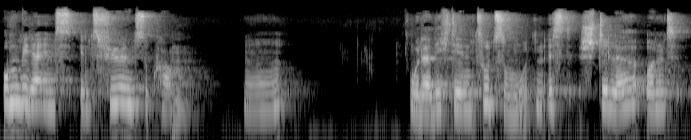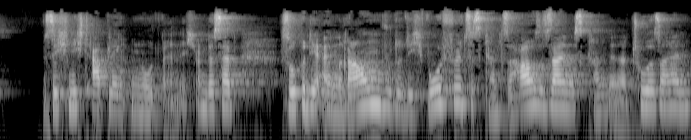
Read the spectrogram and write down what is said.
um wieder ins, ins Fühlen zu kommen hm, oder dich denen zuzumuten, ist Stille und sich nicht ablenken notwendig. Und deshalb suche dir einen Raum, wo du dich wohlfühlst. Es kann zu Hause sein, es kann in der Natur sein.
